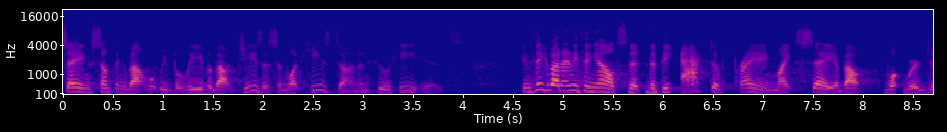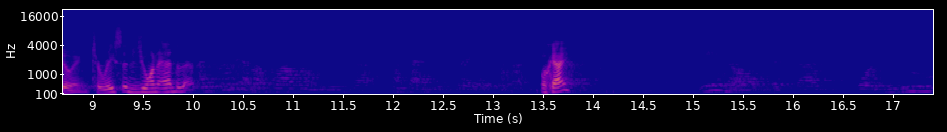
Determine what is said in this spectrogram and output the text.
saying something about what we believe about Jesus and what he's done and who he is. Can you think about anything else that, that the act of praying might say about what we're doing? Teresa, did you want to add to that? I do have a problem with uh, sometimes with prayers. Okay. We know that God foreknew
